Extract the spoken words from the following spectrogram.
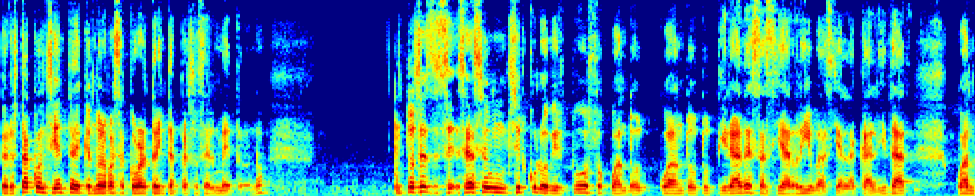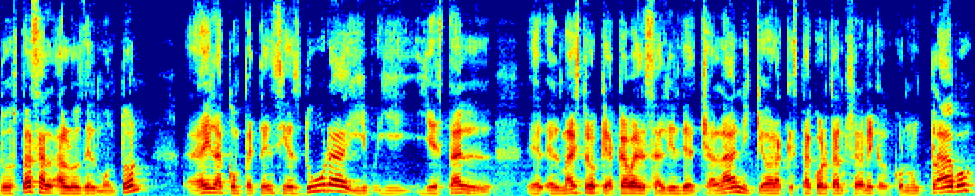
pero está consciente de que no le vas a cobrar 30 pesos el metro, ¿no? Entonces se, hace un círculo virtuoso cuando, cuando tu tirada es hacia arriba, hacia la calidad. Cuando estás a, los del montón, ahí la competencia es dura y, está el, maestro que acaba de salir de Chalán y que ahora que está cortando cerámica con un clavo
